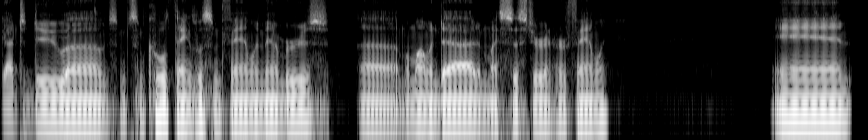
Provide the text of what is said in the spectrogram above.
got to do uh, some some cool things with some family members. Uh, my mom and dad and my sister and her family. And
